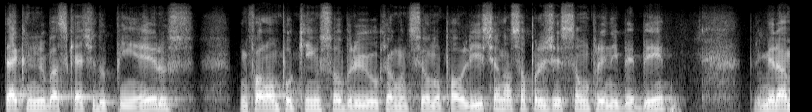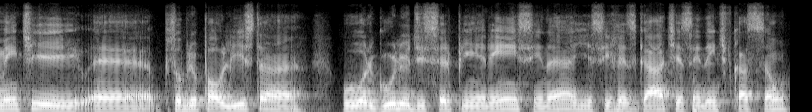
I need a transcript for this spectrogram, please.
técnico de basquete do Pinheiros. Vim falar um pouquinho sobre o que aconteceu no Paulista e a nossa projeção para NBB. Primeiramente, é, sobre o Paulista, o orgulho de ser pinheirense, né? E esse resgate, essa identificação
